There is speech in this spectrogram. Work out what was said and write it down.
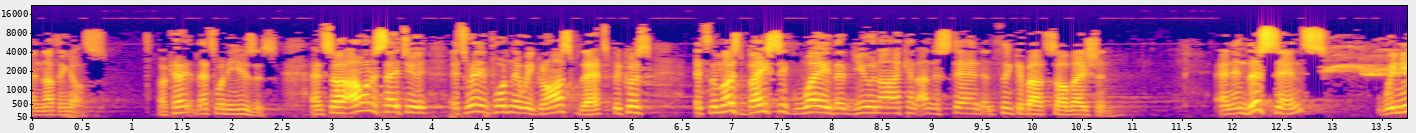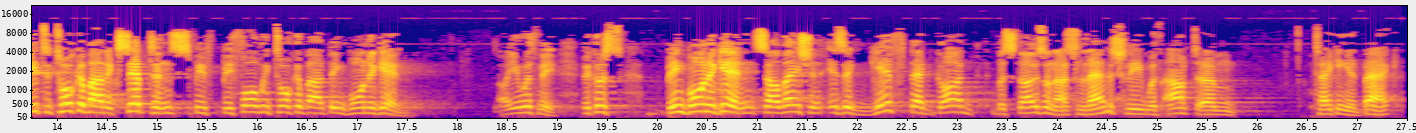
and nothing else. Okay? That's what he uses. And so I want to say to you, it's really important that we grasp that because it's the most basic way that you and I can understand and think about salvation. And in this sense, we need to talk about acceptance before we talk about being born again. Are you with me? Because being born again, salvation, is a gift that God bestows on us lavishly without um, taking it back.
